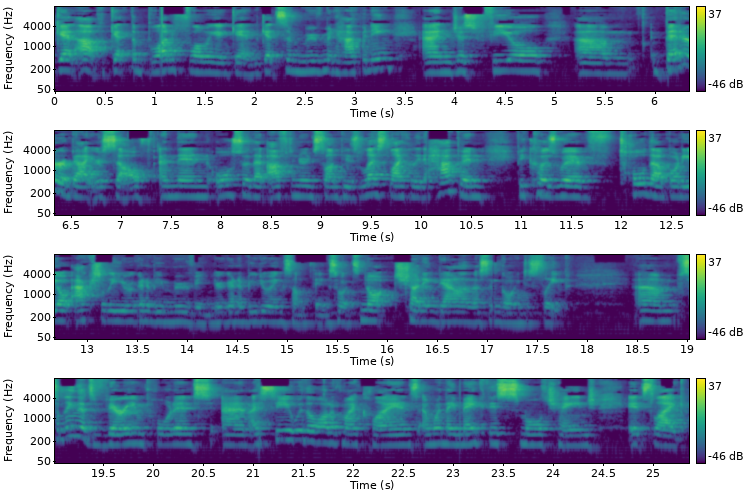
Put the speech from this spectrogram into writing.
get up, get the blood flowing again, get some movement happening, and just feel um, better about yourself. And then also that afternoon slump is less likely to happen because we've told our body, oh, actually, you're going to be moving, you're going to be doing something. So it's not shutting down on us and going to sleep. Um, something that's very important, and I see it with a lot of my clients, and when they make this small change, it's like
